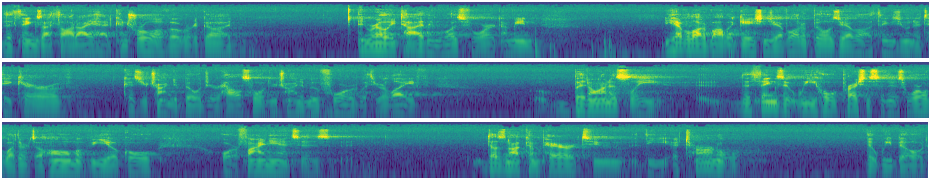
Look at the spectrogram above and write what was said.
the things I thought I had control of over to God. And really, tithing was for it. I mean, you have a lot of obligations, you have a lot of bills, you have a lot of things you want to take care of because you're trying to build your household, you're trying to move forward with your life. But honestly, the things that we hold precious in this world, whether it's a home, a vehicle, or finances, does not compare to the eternal that we build,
